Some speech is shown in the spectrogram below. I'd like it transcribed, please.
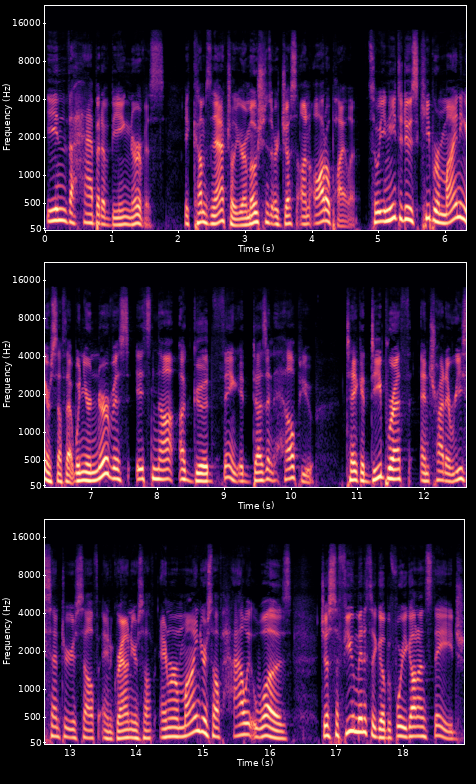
in the habit of being nervous. It comes natural. Your emotions are just on autopilot. So, what you need to do is keep reminding yourself that when you're nervous, it's not a good thing. It doesn't help you. Take a deep breath and try to recenter yourself and ground yourself and remind yourself how it was just a few minutes ago before you got on stage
